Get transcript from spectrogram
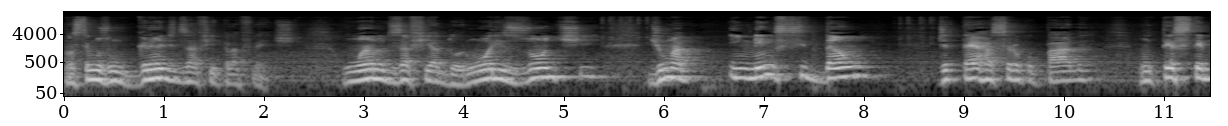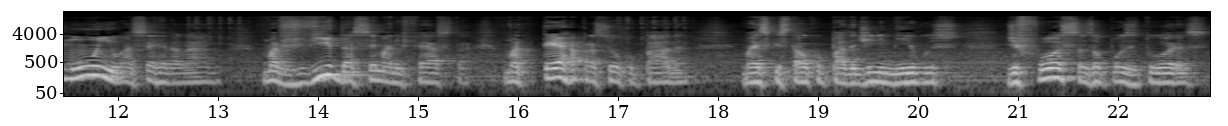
Nós temos um grande desafio pela frente. Um ano desafiador, um horizonte de uma imensidão de terra a ser ocupada, um testemunho a ser revelado, uma vida a ser manifesta, uma terra para ser ocupada, mas que está ocupada de inimigos, de forças opositoras.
